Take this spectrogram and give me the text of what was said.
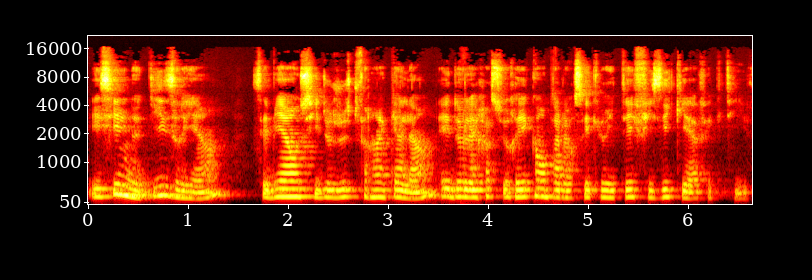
et s'ils ne disent rien, c'est bien aussi de juste faire un câlin et de les rassurer quant à leur sécurité physique et affective.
